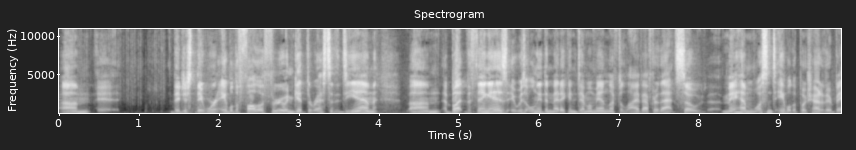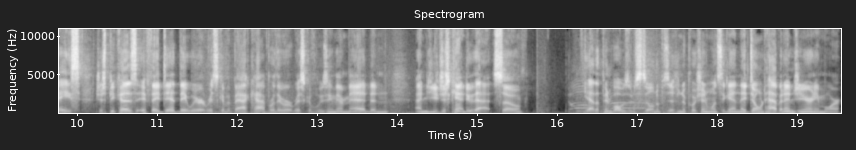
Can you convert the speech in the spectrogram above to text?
Um, it, they just they weren't able to follow through and get the rest of the DM. Um, but the thing is, it was only the medic and demo man left alive after that. So uh, Mayhem wasn't able to push out of their base just because if they did, they were at risk of a back cap or they were at risk of losing their med, and and you just can't do that. So yeah, the Pinball was still in a position to push in once again. They don't have an engineer anymore.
